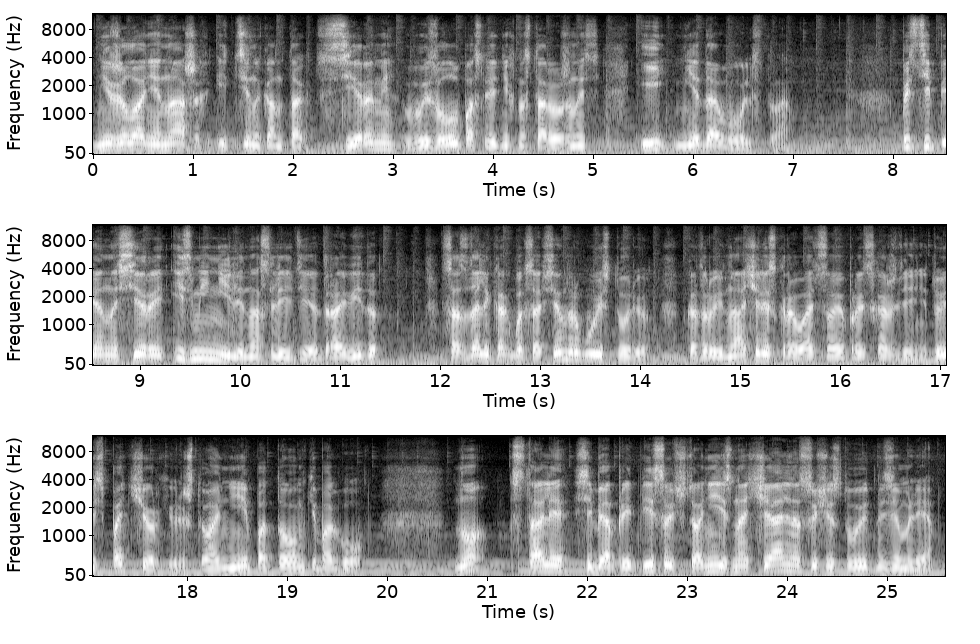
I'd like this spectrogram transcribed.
Нежелание наших идти на контакт с серыми вызвало у последних настороженность и недовольство. Постепенно серые изменили наследие дровидов, создали как бы совсем другую историю, в которой начали скрывать свое происхождение, то есть подчеркивали, что они потомки богов. Но стали себя приписывать, что они изначально существуют на Земле –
